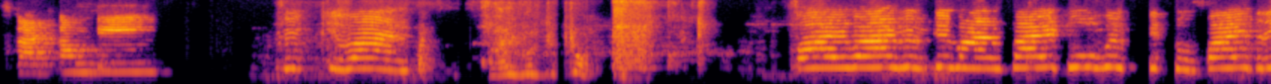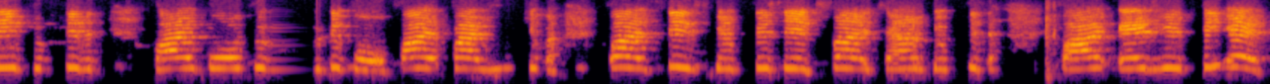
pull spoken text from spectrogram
Start counting. 51. 551. 5151, 5252, 5353, 5454, 5555, 5656, 5756, 5858.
